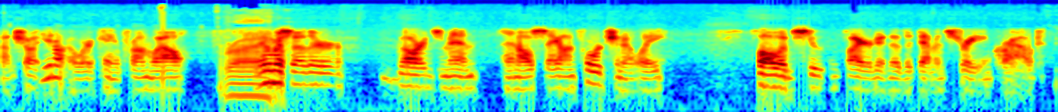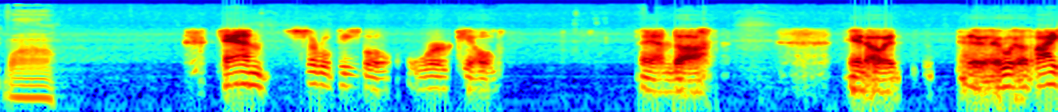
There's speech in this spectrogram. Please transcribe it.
gunshot. You don't know where it came from. Well, right. numerous other guardsmen, and I'll say unfortunately, followed suit and fired into the demonstrating crowd. Wow. And several people were killed. And uh, you know, it, uh, I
